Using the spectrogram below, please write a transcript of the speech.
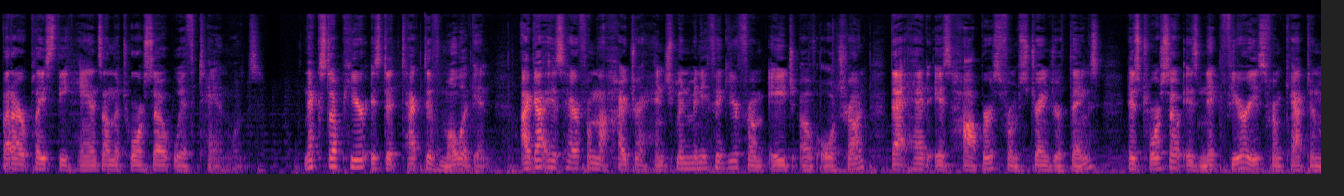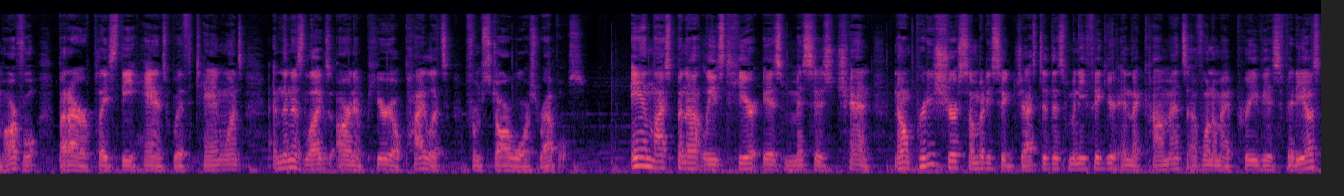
but I replaced the hands on the torso with tan ones. Next up here is Detective Mulligan. I got his hair from the Hydra Henchman minifigure from Age of Ultron. That head is Hopper's from Stranger Things. His torso is Nick Fury's from Captain Marvel, but I replaced the hands with tan ones. And then his legs are an Imperial Pilot's from Star Wars Rebels. And last but not least, here is Mrs. Chen. Now, I'm pretty sure somebody suggested this minifigure in the comments of one of my previous videos,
